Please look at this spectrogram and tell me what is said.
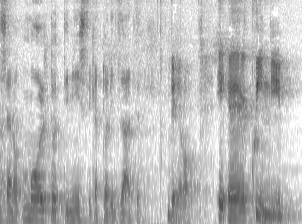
siano molto ottimistiche, attualizzate. Vero. E eh, quindi,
